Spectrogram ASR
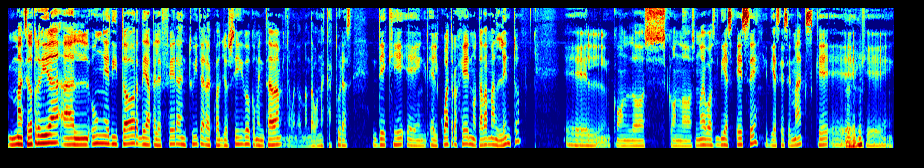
Max, el otro día al, un editor de Apple Esfera en Twitter al cual yo sigo comentaba, bueno, mandaba unas capturas de que en el 4G notaba más lento con, los, con los nuevos 10S y 10S Max eh, que,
